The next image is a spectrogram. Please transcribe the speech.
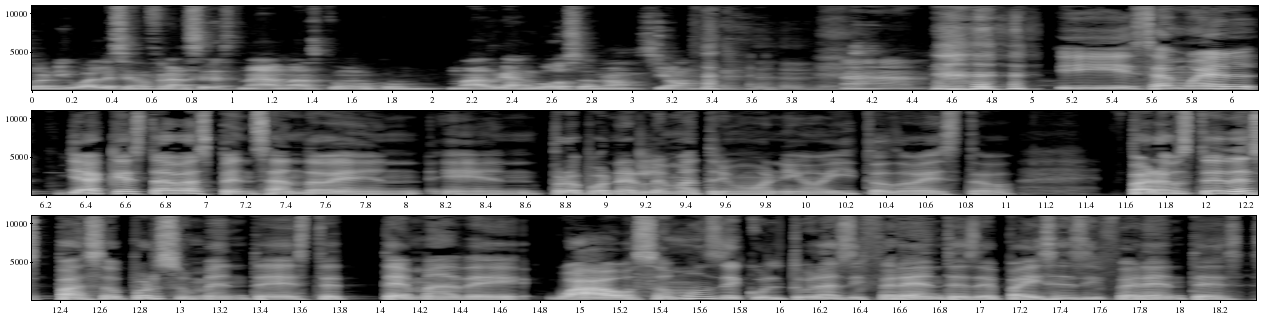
son iguales en francés, nada más como con más gangoso, ¿no? Sion. Ajá. y Samuel, ya que estabas pensando en, en proponerle matrimonio y todo esto, ¿Para ustedes pasó por su mente este tema de, wow, somos de culturas diferentes, de países diferentes?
